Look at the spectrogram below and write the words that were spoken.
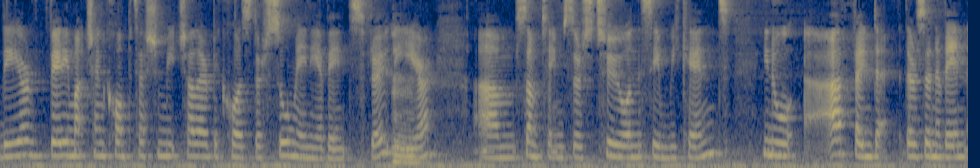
they are very much in competition with each other because there's so many events throughout Mm-hmm. the year. Um, sometimes there's two on the same weekend. You know, I've found that there's an event,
